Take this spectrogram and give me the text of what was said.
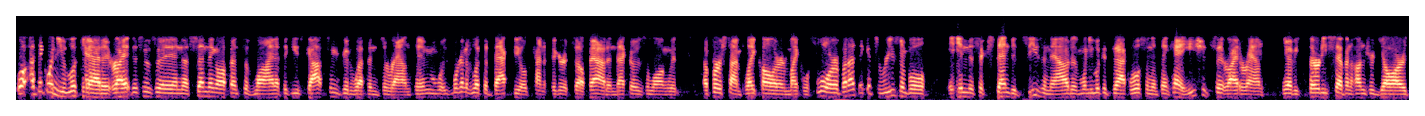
Well, I think when you look at it, right, this is an ascending offensive line. I think he's got some good weapons around him. We're going to let the backfield kind of figure itself out, and that goes along with a first-time play caller and Mike LaFleur. But I think it's reasonable in this extended season now when you look at Zach Wilson and think, hey, he should sit right around you know maybe 3,700 yards.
